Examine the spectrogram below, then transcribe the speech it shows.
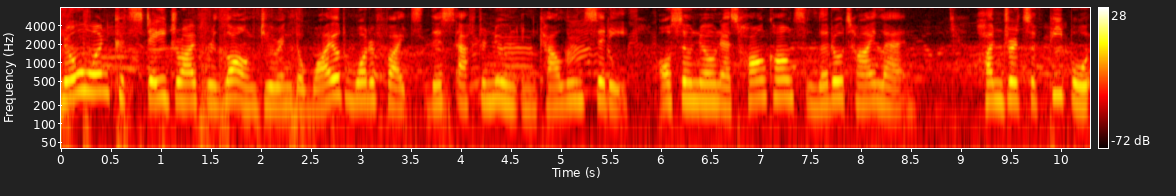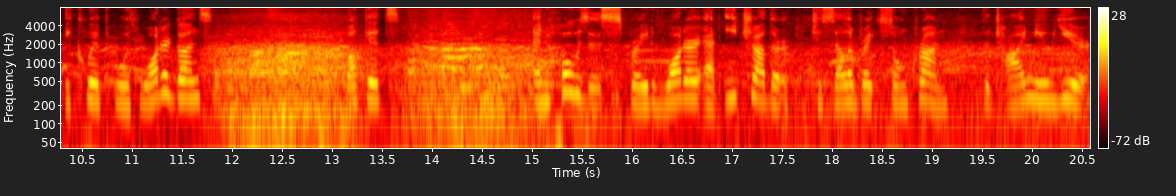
No one could stay dry for long during the wild water fights this afternoon in Kowloon City, also known as Hong Kong's Little Thailand. Hundreds of people equipped with water guns, buckets, and hoses sprayed water at each other to celebrate Songkran, the Thai New Year.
